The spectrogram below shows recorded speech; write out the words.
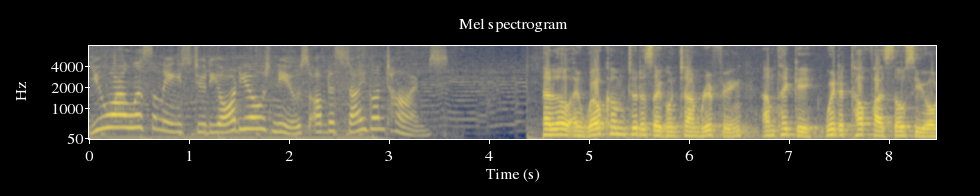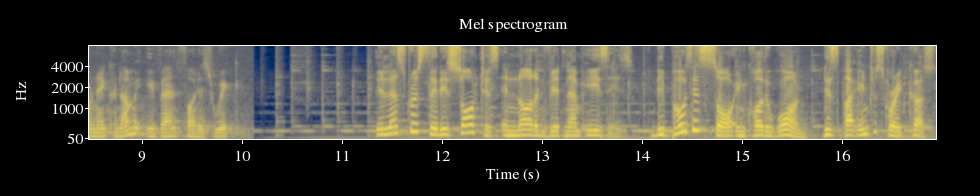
You are listening to the audio news of the Saigon Times. Hello and welcome to the Saigon Times briefing. I'm Taiki with the top 5 socio and economic events for this week. Electricity shortage in northern Vietnam eases. Deposits soar in quarter one despite interest rate cuts.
